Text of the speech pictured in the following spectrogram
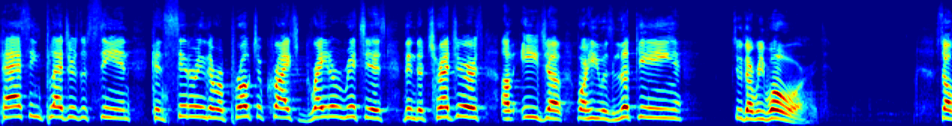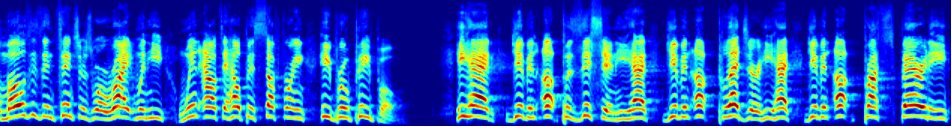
passing pleasures of sin, considering the reproach of Christ greater riches than the treasures of Egypt, for he was looking to the reward. So Moses' intentions were right when he went out to help his suffering Hebrew people. He had given up position, he had given up pleasure, he had given up prosperity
